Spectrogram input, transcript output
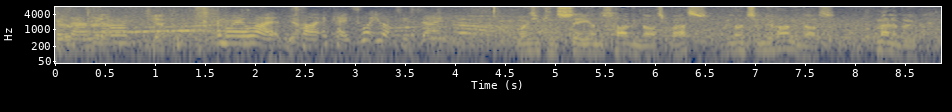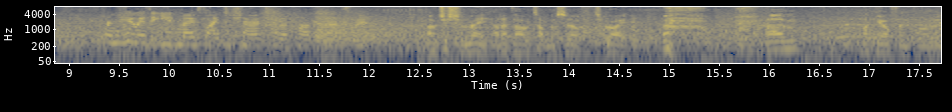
Go down. Oh, Am I all right at this height? Okay, so what are you up to today? Well, as you can see on this Haagen-Dazs bus, we launched a new Haagen-Dazs, Malibu. And who is it you'd most like to share a tub of Haagen-Dazs with? Oh, just for me. I'd have the whole top myself. It's great. um, my girlfriend probably.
